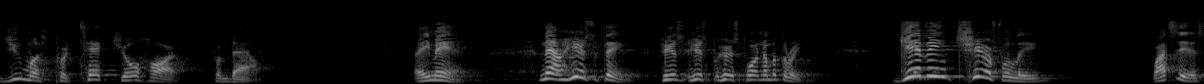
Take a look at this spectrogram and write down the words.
you must protect your heart from doubt. Amen. Now, here's the thing. Here's, here's, here's point number three. Giving cheerfully Watch this.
